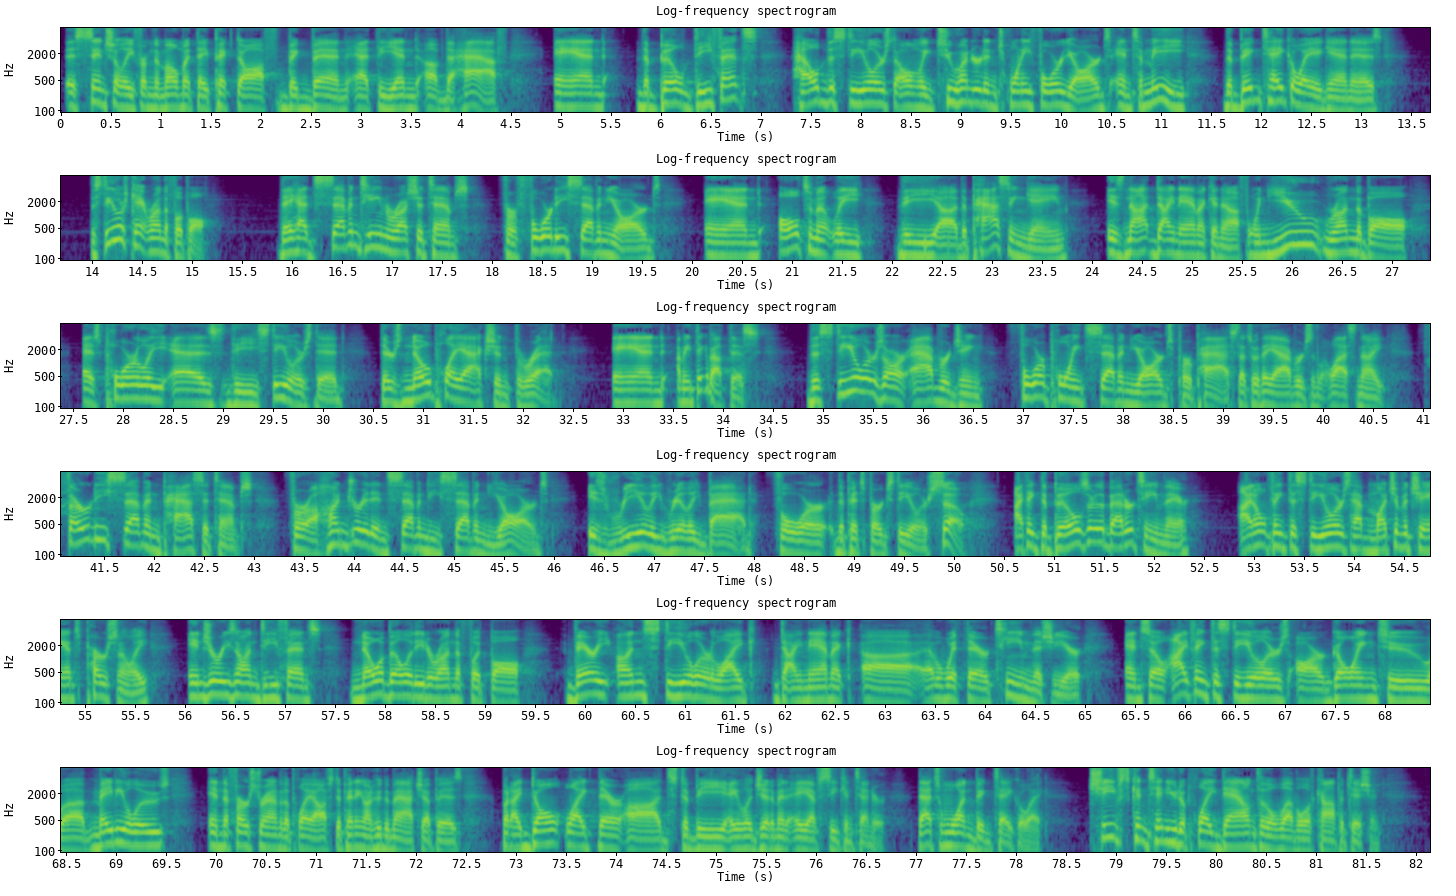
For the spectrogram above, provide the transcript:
essentially from the moment they picked off Big Ben at the end of the half. And the Bill defense held the Steelers to only 224 yards. And to me, the big takeaway again is the Steelers can't run the football. They had 17 rush attempts for 47 yards, and ultimately the uh, the passing game is not dynamic enough. When you run the ball as poorly as the Steelers did, there's no play action threat. And I mean, think about this the Steelers are averaging 4.7 yards per pass. That's what they averaged last night. 37 pass attempts for 177 yards is really, really bad for the Pittsburgh Steelers. So I think the Bills are the better team there. I don't think the Steelers have much of a chance personally injuries on defense, no ability to run the football, very unsteeler like dynamic uh, with their team this year. And so I think the Steelers are going to uh, maybe lose in the first round of the playoffs, depending on who the matchup is. But I don't like their odds to be a legitimate AFC contender. That's one big takeaway. Chiefs continue to play down to the level of competition.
